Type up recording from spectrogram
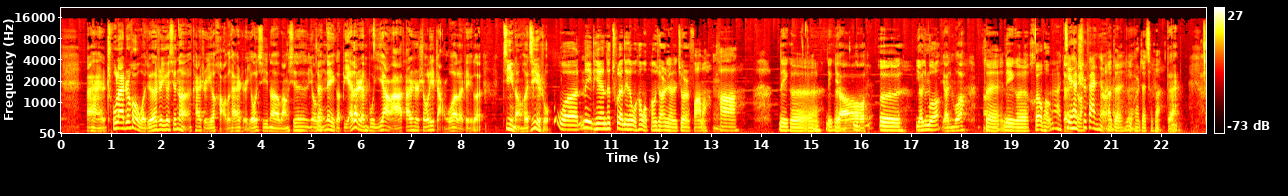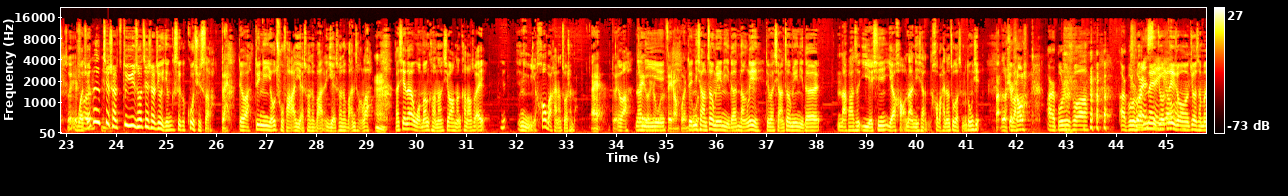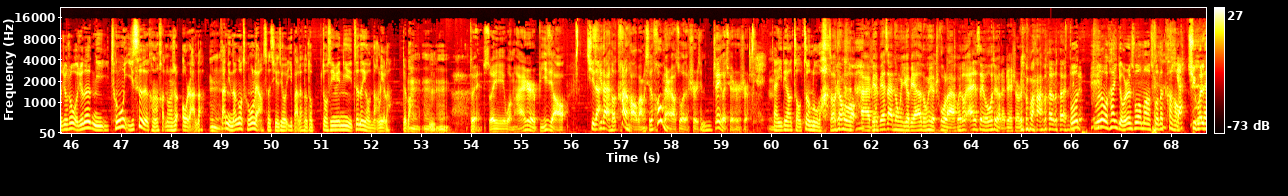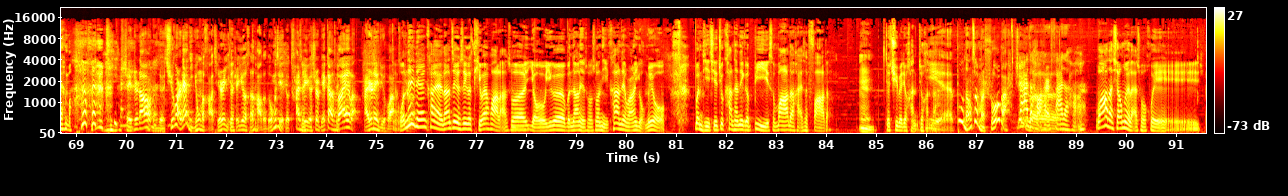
哎，出来之后，我觉得是一个新的开始，一个好的开始。尤其呢，王鑫又跟那个别的人不一样啊，他是手里掌握了这个技能和技术。我那天他出来那天，我看我朋友圈里就有人发嘛，他那个那个姚呃姚金波，姚金波，对那个何小鹏啊，接他吃饭去了啊，对，对一块儿在吃饭。对，所以说我觉得这事儿对于说这事儿就已经是个过去式了，对，对吧？对你有处罚也算是完，也算是完成了。嗯，那现在我们可能希望能看到说，哎，你后边还能做什么，哎，对对吧？那你非常关注。对，你想证明你的能力，对吧？想证明你的哪怕是野心也好，那你想后边还能做个什么东西？把乐视收了，而不是说，而不是说那就那种就什么，就说我觉得你成功一次可能很多人是偶然的，嗯。但你能够成功两次，其实就一般来说都都是因为你真的有能力了，对吧？嗯嗯。嗯，对，所以我们还是比较期待期待和看好王鑫后面要做的事情，这个确实是但一定要走正路吧。走正路，哎，别别再弄一个别的东西出来，回头 ICO 去了，这事儿就麻烦了。不不是，我看有人说嘛，说他看好区块链嘛，谁知道呢？对，区块链你用的好，其实也是一个很好的东西，就看这个事儿别干歪了。还是那句话，我那天看，当然这个是一个题外话了，说有一个文章里说说，你看这玩意儿有没有问题？其实就看他那个币是挖的还是发的，嗯，这区别就很就很大。也不能这么说吧，这挖的好还是发的好？挖的相对来说会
